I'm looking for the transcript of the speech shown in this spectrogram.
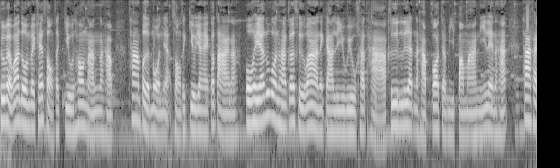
คือแบบว่าโดนไปแค่ 2 สกิลเท่านั้นนะครับ ถ้าเปิดโหมดเนี่ยสสกิลยังไงก็ตายนะ โอเคครับทุกคนฮะก็คือว่าในการรีวิวคาถาคลื่นเลือดนะครับ ก็จะมีประมาณนี้เลยนะฮะ ถ้าใคร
